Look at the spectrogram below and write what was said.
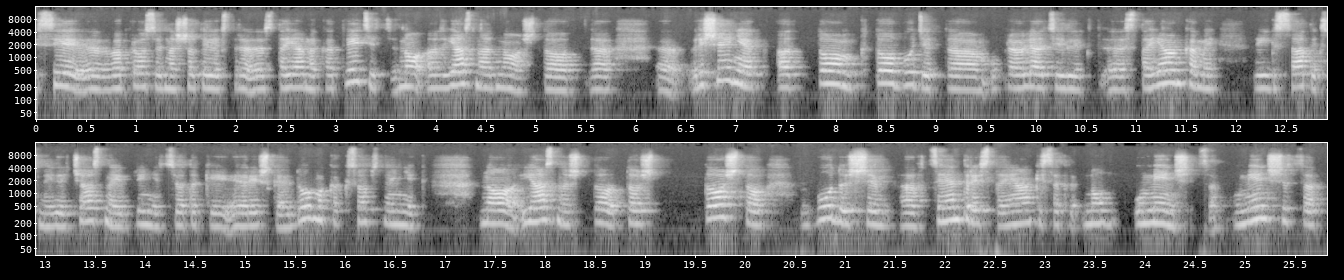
все э, вопросы насчет электростоянок ответить, но ясно одно, что решение о том, кто будет управлять стоянками, Рīgas satiksme или частные, принят все-таки Рижская дума как собственник. Но ясно, что то, что то, что в будущем в центре стоянки ну, уменьшится. Уменьшится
